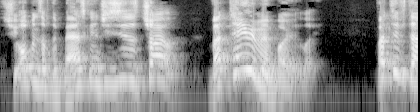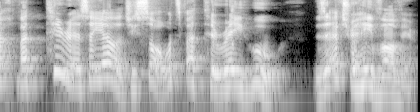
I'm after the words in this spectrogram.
She opens up the basket and she sees a child. She saw. What's v'tirei who? There's an extra hey vav here.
